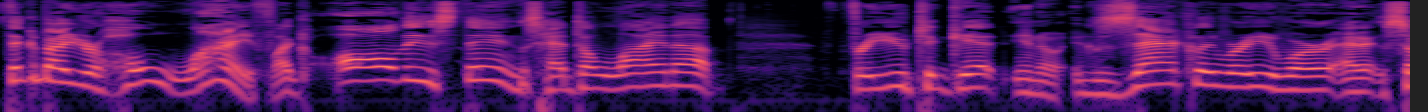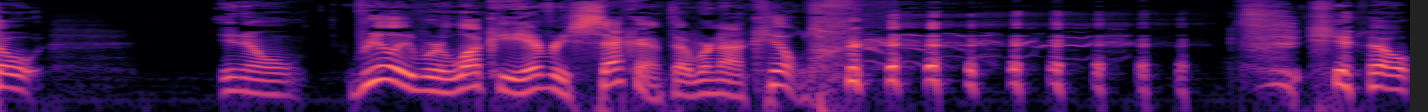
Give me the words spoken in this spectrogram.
think about your whole life. Like all these things had to line up for you to get, you know, exactly where you were it, so you know, really we're lucky every second that we're not killed. you know,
